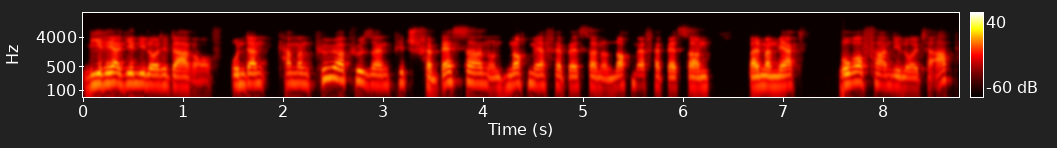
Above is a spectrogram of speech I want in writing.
wie reagieren die Leute darauf? Und dann kann man peu à peu seinen Pitch verbessern und noch mehr verbessern und noch mehr verbessern, weil man merkt, worauf fahren die Leute ab?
